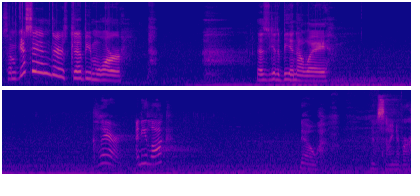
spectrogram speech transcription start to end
So I'm guessing there's gonna be more. There's gonna be in a way. Claire, any luck? No. No sign of her.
